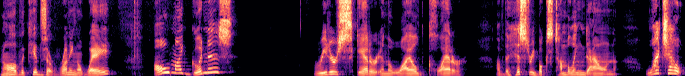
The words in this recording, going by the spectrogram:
And all the kids are running away. Oh my goodness! Readers scatter in the wild clatter of the history books tumbling down. Watch out,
